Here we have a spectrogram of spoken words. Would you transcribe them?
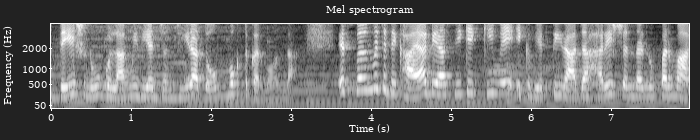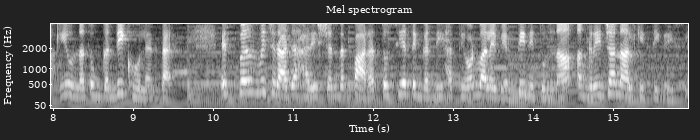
ਦੇਸ਼ ਨੂੰ ਗੁਲਾਮੀ ਦੀਆਂ ਜੰਜੀਰਾਂ ਤੋਂ ਮੁਕਤ ਕਰਵਾਉਣ ਦਾ। ਇਸ ਫਿਲਮ ਵਿੱਚ ਦਿਖਾਇਆ ਗਿਆ ਸੀ ਕਿ ਕਿਵੇਂ ਇੱਕ ਵਿਅਕਤੀ ਰਾਜਾ ਹਰਿਸ਼ ਚੰਦਰ ਨੂੰ ਪਰਮਾ ਕੇ ਉਹਨਾਂ ਤੋਂ ਗੱਦੀ ਖੋ ਲੈਂਦਾ ਹੈ। ਇਸ ਫਿਲਮ ਵਿੱਚ ਰਾਜਾ ਹਰਿਸ਼ ਚੰਦਰ ਭਾਰਤ ਤੋਂ ਸੀ ਅਤੇ ਗੱਦੀ ਹਥਿਆਉਣ ਵਾਲੇ ਵਿਅਕਤੀ ਦੀ ਤੁਲਨਾ ਅੰਗਰੇਜ਼ਾਂ ਨਾਲ ਕੀਤੀ ਗਈ ਸੀ।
